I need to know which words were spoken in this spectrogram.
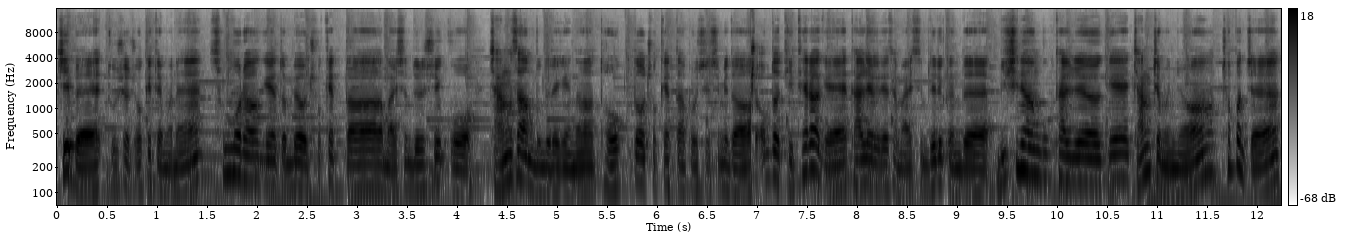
집에 두셔도 좋기 때문에 선물하기에도 매우 좋겠다 말씀드릴 수 있고 장사한 분들에게는 더욱더 좋겠다 볼 수 있습니다. 좀더 디테일하게 달력에 대해서 말씀드릴 건데 미신의 왕국 달력의 장점은요 첫 번째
